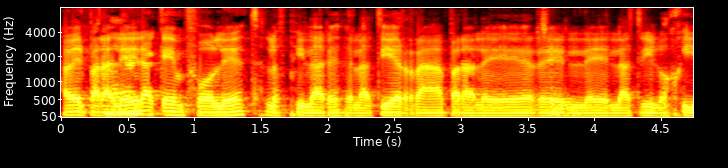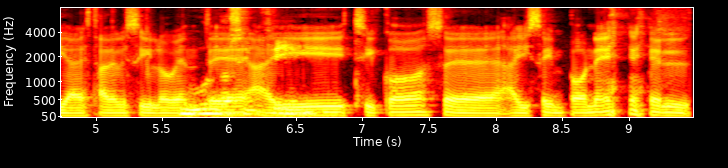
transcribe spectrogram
A ver, para leer a Ken Follett, Los Pilares de la Tierra, para leer la trilogía esta del siglo XX, ahí, chicos, eh, ahí se impone el,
